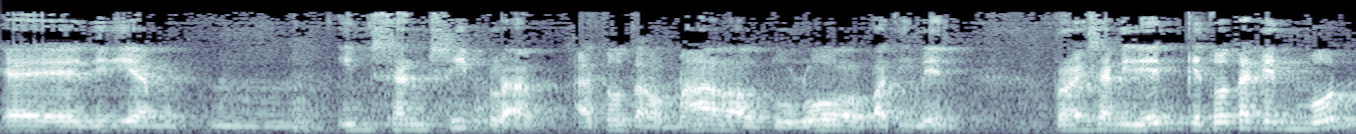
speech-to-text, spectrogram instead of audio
eh, diríem mm, insensible a tot el mal, el dolor, el patiment però és evident que tot aquest món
